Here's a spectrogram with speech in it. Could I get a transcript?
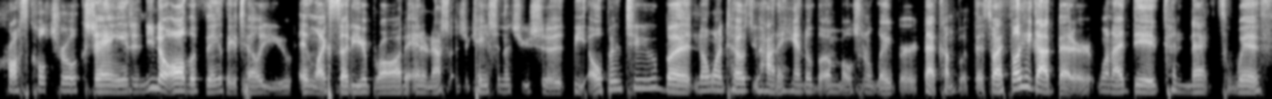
cross cultural exchange and you know all the things they tell you in like study abroad and international education that you should be open to but no one tells you how to handle the emotional labor that comes with it. So i feel like it got better when i did connect with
